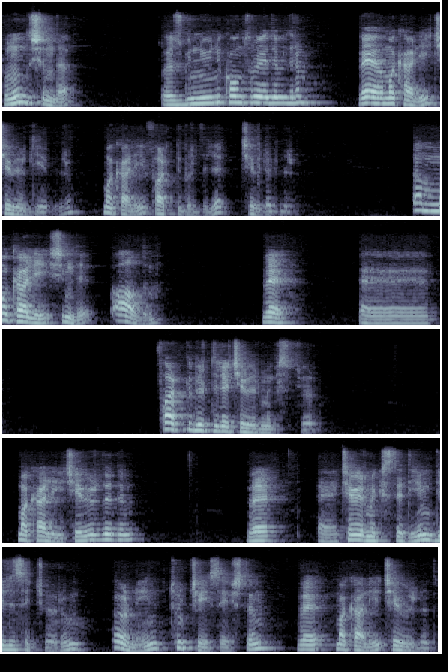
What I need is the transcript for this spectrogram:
Bunun dışında özgünlüğünü kontrol edebilirim veya makaleyi çevir diyebilirim. Makaleyi farklı bir dile çevirebilirim. Ben bu makaleyi şimdi aldım ve ee, farklı bir dile çevirmek istiyorum. Makaleyi çevir dedim ve e, çevirmek istediğim dili seçiyorum. Örneğin Türkçeyi seçtim ve makaleyi çevir dedim.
